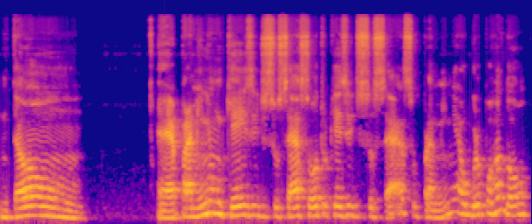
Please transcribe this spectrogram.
Então, é, para mim, um case de sucesso, outro case de sucesso, para mim, é o Grupo Randon.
